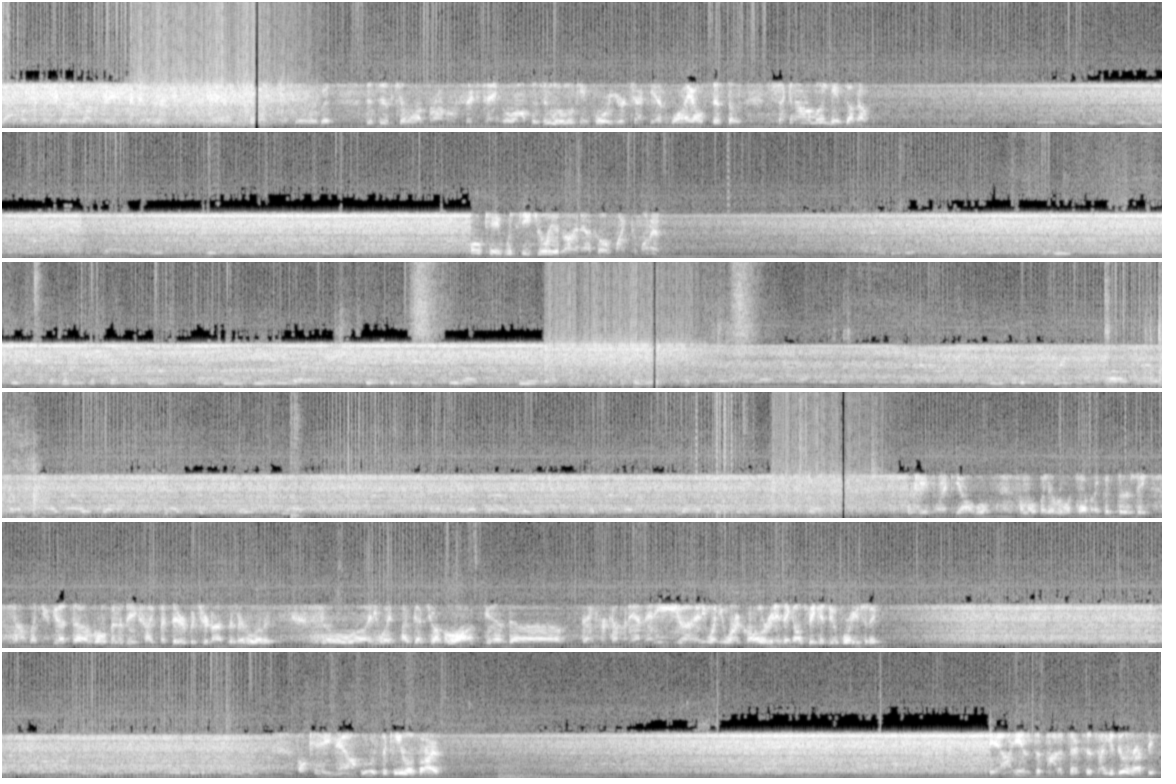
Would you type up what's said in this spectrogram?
that one and the shorter one faced together. And uh, a little bit. This is Kilowatt Bravo 6 Tango Alpha Zulu looking for your check-in. YL system second hour moonbeam coming up. Okay, Whiskey Juliet 9 Echo. Mike, come on in. Okay, Mike, yeah, well, I'm hoping everyone's having a good Thursday. Sounds like you got a little bit of the excitement there, but you're not in the middle of it. So, uh, anyway, I've got you on the log, and uh, thanks for coming in. Any uh, Anyone you want to call or anything else we can do for you today? Okay, now, who is the Kilo 5? Yeah, in Zapata, Texas. How you doing, Rusty?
